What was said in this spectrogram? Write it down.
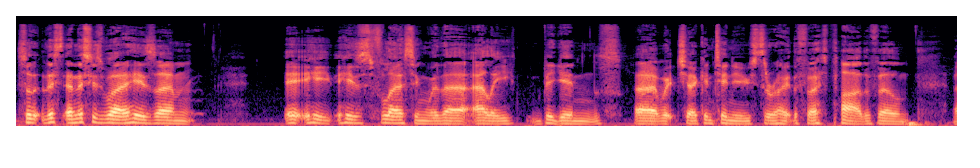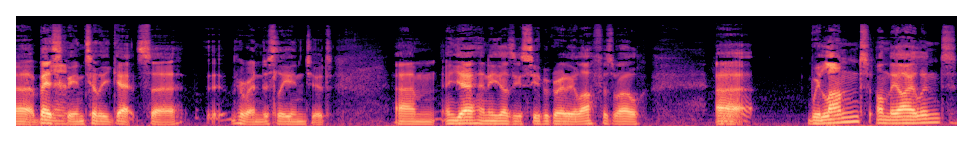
So this and this is where his um he his flirting with uh, Ellie begins, uh, which uh, continues throughout the first part of the film, uh, basically Yeah. until he gets uh, horrendously injured. Um, and yeah, and he does his super growly laugh as well. Uh, we land on the island,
